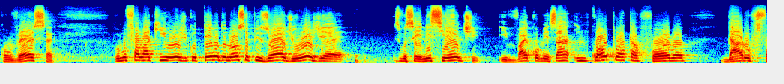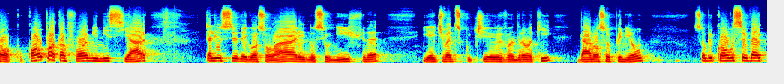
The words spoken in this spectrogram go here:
conversa, vamos falar aqui hoje que o tema do nosso episódio hoje é se você é iniciante e vai começar, em qual plataforma dar o foco? Qual plataforma iniciar ali o seu negócio online, no seu nicho, né? E a gente vai discutir, eu e o Evandrão aqui, dar a nossa opinião sobre qual você vai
